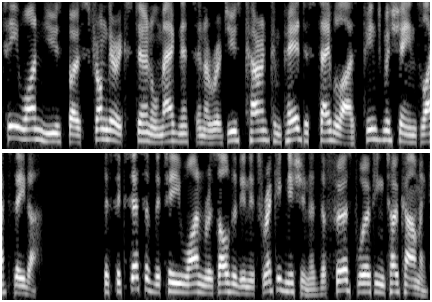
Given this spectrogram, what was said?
T1 used both stronger external magnets and a reduced current compared to stabilized pinch machines like Zeta. The success of the T1 resulted in its recognition as the first working tokamak.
